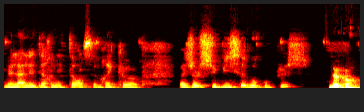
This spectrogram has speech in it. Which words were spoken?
mais là, les derniers temps, c'est vrai que bah, je le subissais beaucoup plus. D'accord.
